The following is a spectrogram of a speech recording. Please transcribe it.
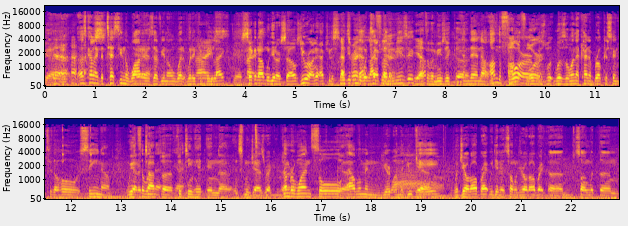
Yeah. That was kind of like the testing the waters Yeah. of you know what what it could be like. Yeah, second album we did ourselves. You were on it actually. The That's did right. the one Life, Love, and. Music. Yeah. Life of a Music. Uh, And then uh, on the floor, floor. Was, was the one that kind of broke us into the whole scene. Um, we had a top that- uh, yeah. 15 hit in uh, in smooth jazz record. uh, number one soul yeah. album in Europe in the UK. Yeah. With Gerald Albright, we did a song with Gerald Albright. Uh, song with um,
